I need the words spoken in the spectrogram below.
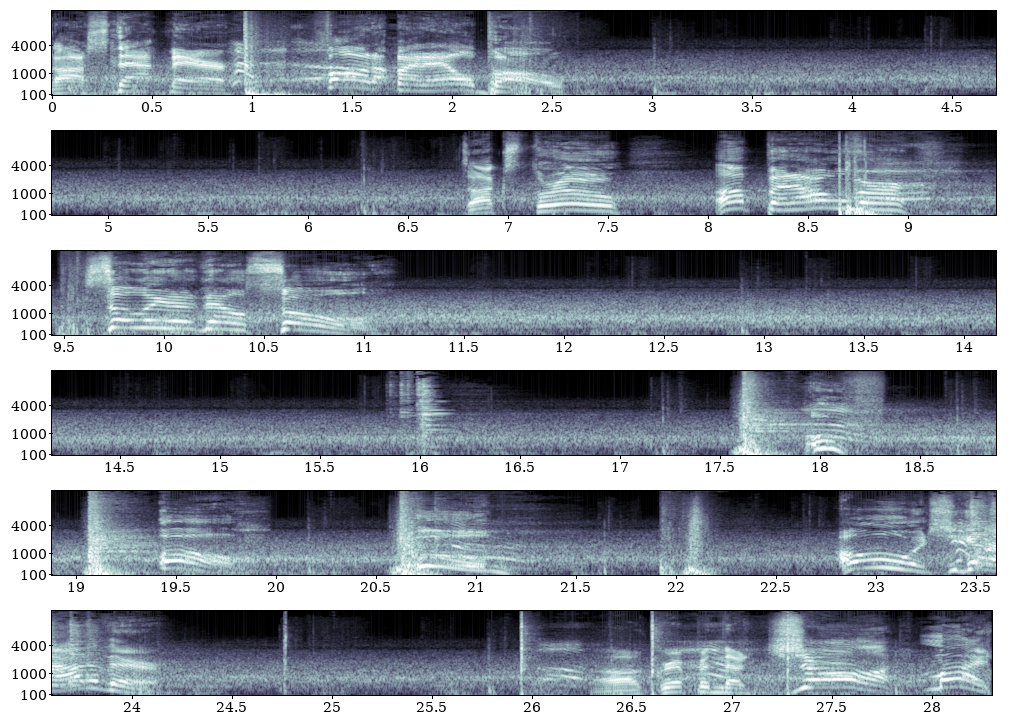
Ah, snapmare. Fought up an elbow. Ducks through, up and over. Selena Del Sol. Oof. Oh. Boom. Oh, and she got out of there. Oh, gripping the jaw. My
